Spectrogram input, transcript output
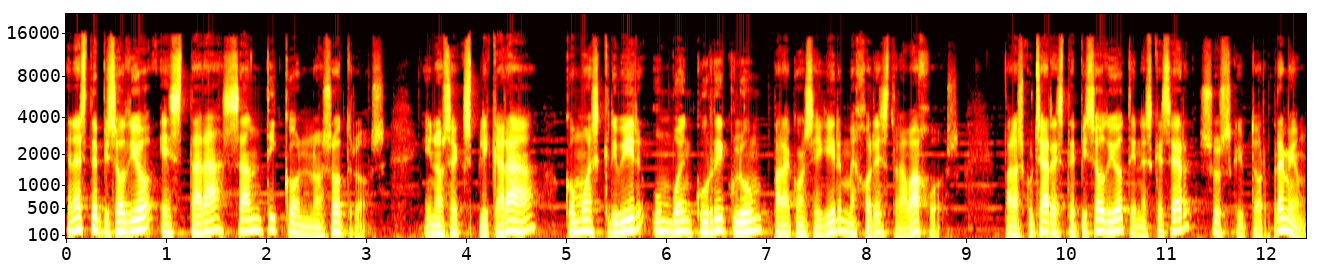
En este episodio estará Santi con nosotros y nos explicará cómo escribir un buen currículum para conseguir mejores trabajos. Para escuchar este episodio tienes que ser suscriptor premium.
